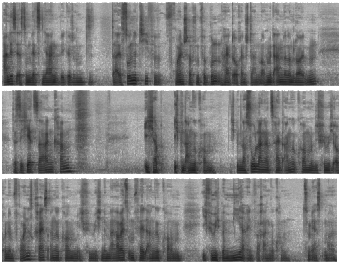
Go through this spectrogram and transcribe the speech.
alles erst im letzten Jahr entwickelt. Und da ist so eine tiefe Freundschaft und Verbundenheit auch entstanden, auch mit anderen Leuten, dass ich jetzt sagen kann, ich, hab, ich bin angekommen. Ich bin nach so langer Zeit angekommen und ich fühle mich auch in einem Freundeskreis angekommen. Ich fühle mich in einem Arbeitsumfeld angekommen. Ich fühle mich bei mir einfach angekommen zum ersten Mal.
